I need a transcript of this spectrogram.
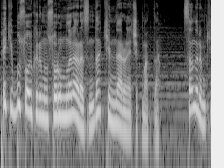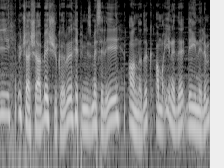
Peki bu soykırımın sorumluları arasında kimler öne çıkmakta? Sanırım ki 3 aşağı 5 yukarı hepimiz meseleyi anladık ama yine de değinelim.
